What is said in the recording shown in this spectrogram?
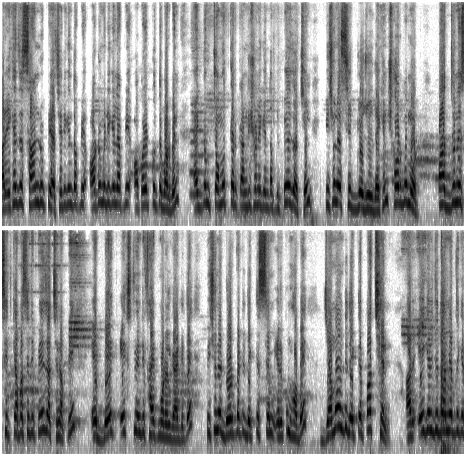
আর এখানে যে সানরুফটি আছে, এটি কিন্তু আপনি অটোমেটিক্যালি আপনি অপারেট করতে পারবেন। একদম চমৎকার কন্ডিশনে কিন্তু আপনি পেয়ে যাচ্ছেন। পিছনের সিটগুলো যদি দেখেন, সর্বমোট পাঁচজনের সিট ক্যাপাসিটি পেয়ে যাচ্ছেন আপনি এই বেগ এক্স টোয়েন্টি ফাইভ মডেল গাড়িটিতে। পিছনের ডোর প্যাটি দেখতে সেম এরকম হবে, যেমনটি দেখতে পাচ্ছেন। আর এই গাড়ি যদি আমি আপনাকে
